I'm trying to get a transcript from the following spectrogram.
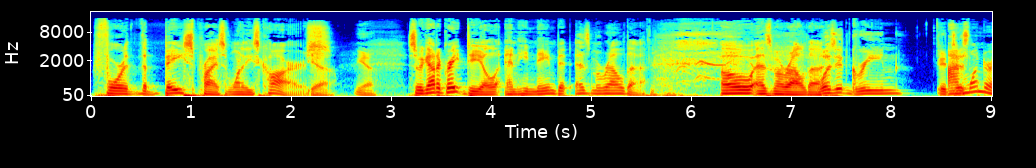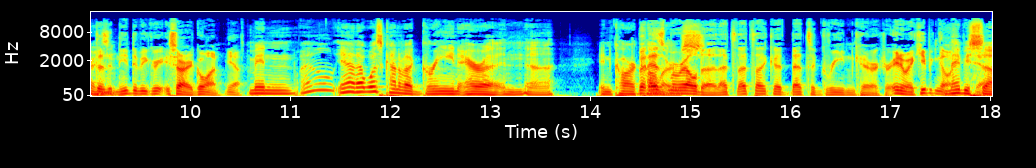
for the base price of one of these cars. Yeah. Yeah. So he got a great deal, and he named it Esmeralda. oh, Esmeralda. Was it green? It I'm just- wondering. Does it need to be green? Sorry, go on. Yeah. I mean, well, yeah, that was kind of a green era in uh, in car But colors. Esmeralda, that's that's like a that's a green character. Anyway, keeping going. Maybe Yeah. so.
